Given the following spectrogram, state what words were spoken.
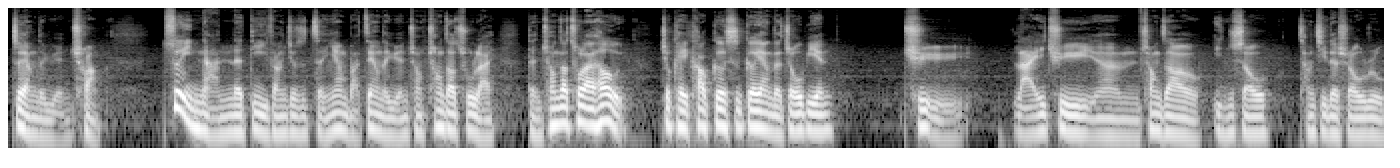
这样的原创，最难的地方就是怎样把这样的原创创造出来。等创造出来后，就可以靠各式各样的周边去。来去嗯，创造营收、长期的收入。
